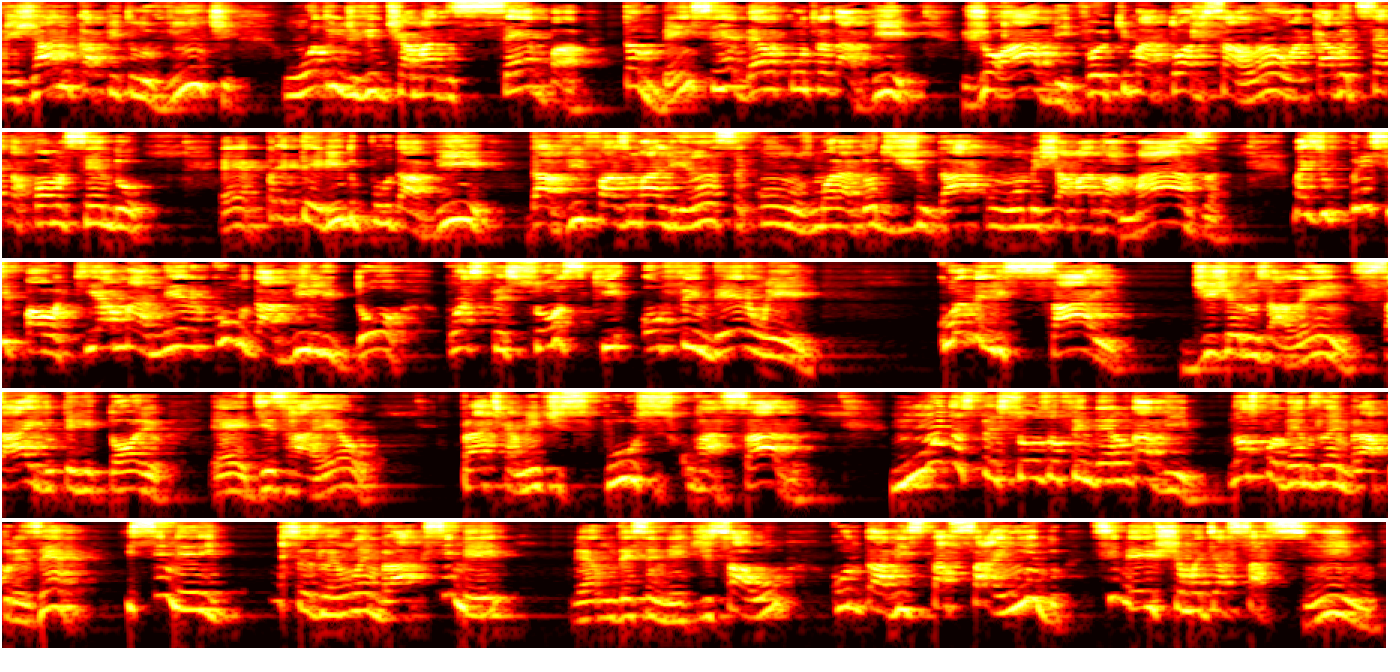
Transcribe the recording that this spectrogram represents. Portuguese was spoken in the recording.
já no capítulo 20, um outro indivíduo chamado Seba também se rebela contra Davi. Joabe foi o que matou Absalão, acaba de certa forma sendo é, preterido por Davi. Davi faz uma aliança com os moradores de Judá, com um homem chamado Amasa. Mas o principal aqui é a maneira como Davi lidou com as pessoas que ofenderam ele. Quando ele sai de Jerusalém, sai do território é, de Israel, praticamente expulso, escorraçado, muitas pessoas ofenderam Davi. Nós podemos lembrar, por exemplo, que Simei. Vocês lembram lembrar que Simei, né, um descendente de Saul, quando Davi está saindo, Simei chama de assassino,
